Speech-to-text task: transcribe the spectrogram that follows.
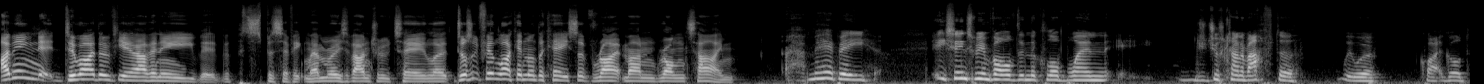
I mean, do either of you have any uh, specific memories of Andrew Taylor? Does it feel like another case of right man, wrong time? Maybe he seemed to be involved in the club when you just kind of after we were quite good.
